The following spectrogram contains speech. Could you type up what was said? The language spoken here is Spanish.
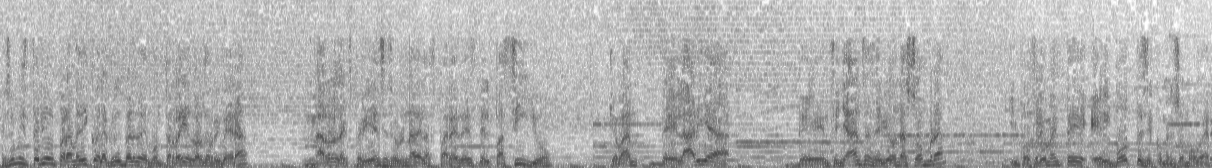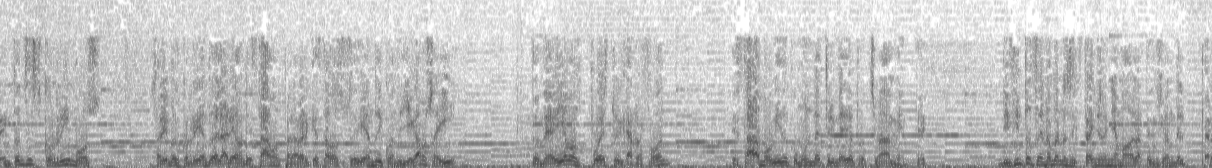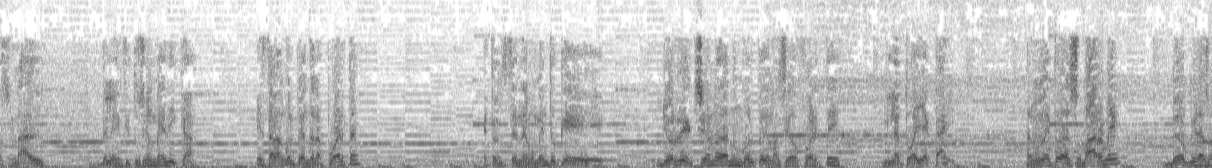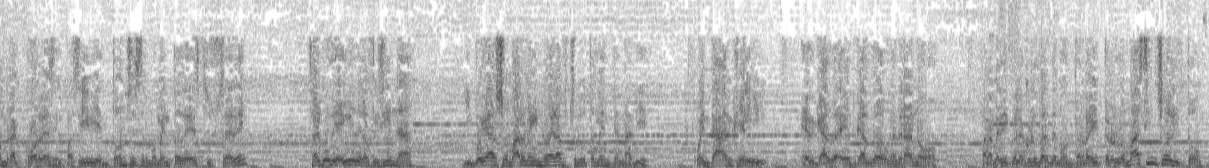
Es un misterio el paramédico de la Cruz Verde de Monterrey, Eduardo Rivera, narra la experiencia sobre una de las paredes del pasillo que van del área de enseñanza, se vio una sombra y posteriormente el bote se comenzó a mover. Entonces corrimos, salimos corriendo del área donde estábamos para ver qué estaba sucediendo y cuando llegamos ahí, donde habíamos puesto el garrafón, estaba movido como un metro y medio aproximadamente. Distintos fenómenos extraños han llamado la atención del personal de la institución médica. Estaban golpeando la puerta. Entonces en el momento que yo reacciono dando un golpe demasiado fuerte y la toalla cae. Al momento de asomarme, veo que una sombra corre hacia el pasillo y entonces el momento de esto sucede. Salgo de ahí, de la oficina, y voy a asomarme y no era absolutamente nadie. Cuenta Ángel Edgardo, Edgardo Medrano, paramédico de la Cruz Verde Monterrey, pero lo más insólito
